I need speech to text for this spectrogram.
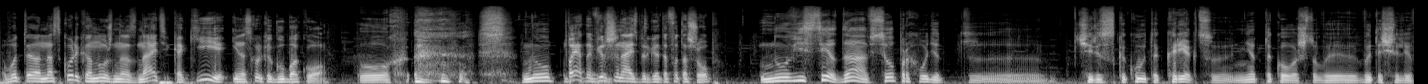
Вот э, насколько нужно знать, какие и насколько глубоко. Ох. ну, Понятно, вершина айсберга — это Photoshop. Ну, естественно, да, все проходит э, через какую-то коррекцию. Нет такого, что вы вытащили...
